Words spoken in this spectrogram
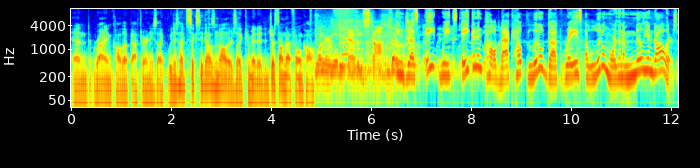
and Ryan called up after and he's like, we just had $60,000 like committed just on that phone call. Wondering what we have in stock. In just eight weeks, Eakin and Caldbeck helped Little Duck raise a little more than a million dollars.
